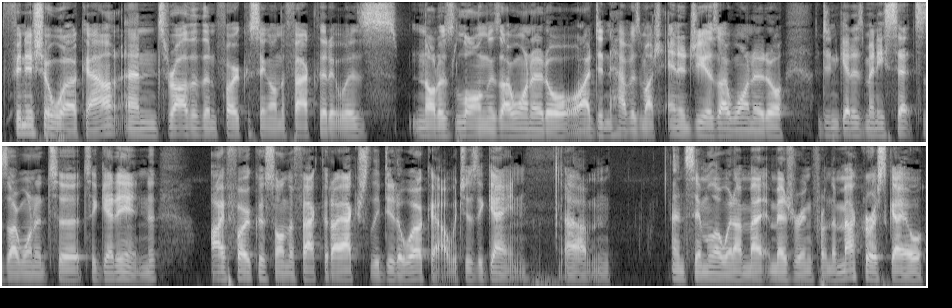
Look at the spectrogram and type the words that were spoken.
finish a workout and rather than focusing on the fact that it was not as long as I wanted or, I didn't have as much energy as I wanted or I didn't get as many sets as I wanted to to get in I focus on the fact that I actually did a workout which is a gain. Um, and similar when I'm me- measuring from the macro scale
